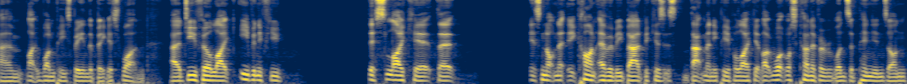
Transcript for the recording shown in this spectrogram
um, like one piece being the biggest one. Uh, do you feel like even if you dislike it that it's not it can't ever be bad because it's that many people like it? Like what what's kind of everyone's opinions on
